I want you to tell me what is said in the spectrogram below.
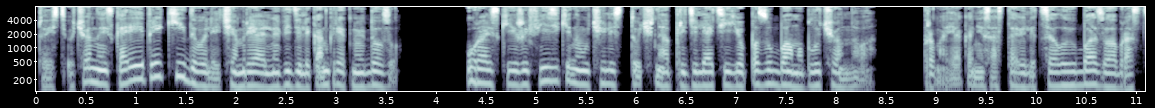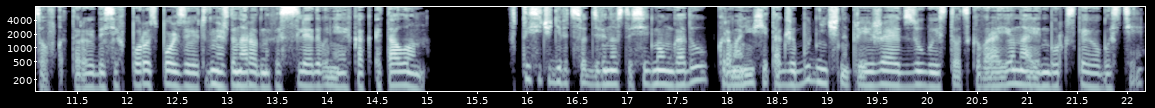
То есть ученые скорее прикидывали, чем реально видели конкретную дозу. Уральские же физики научились точно определять ее по зубам облученного. Про маяк они составили целую базу образцов, которую до сих пор используют в международных исследованиях как эталон. В 1997 году к Романюхе также буднично приезжают зубы из Тотского района Оренбургской области.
